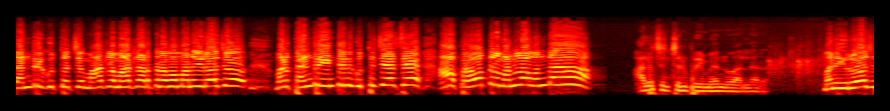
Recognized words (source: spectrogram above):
తండ్రి గుర్తొచ్చే మాటలు మాట్లాడుతున్నామా మనం ఈరోజు మన తండ్రి ఇంటిని గుర్తు చేసే ఆ ప్రవర్తన మనలో ఉందా? ఆలోచించండి ప్రియమైన వాళ్ళారా. మనం ఈరోజు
